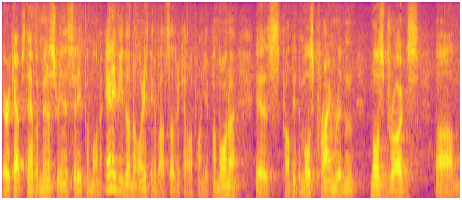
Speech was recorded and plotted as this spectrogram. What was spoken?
Eric happens to have a ministry in the city of Pomona. Any of you don't know anything about Southern California, Pomona is probably the most crime ridden, most drugs, um,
